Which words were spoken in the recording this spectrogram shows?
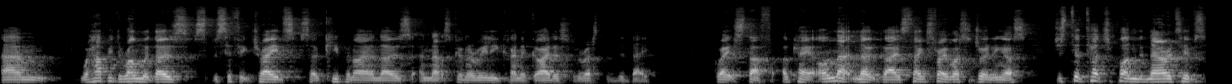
um, we're happy to run with those specific trades. So keep an eye on those, and that's going to really kind of guide us for the rest of the day. Great stuff. Okay, on that note, guys, thanks very much for joining us. Just to touch upon the narratives,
